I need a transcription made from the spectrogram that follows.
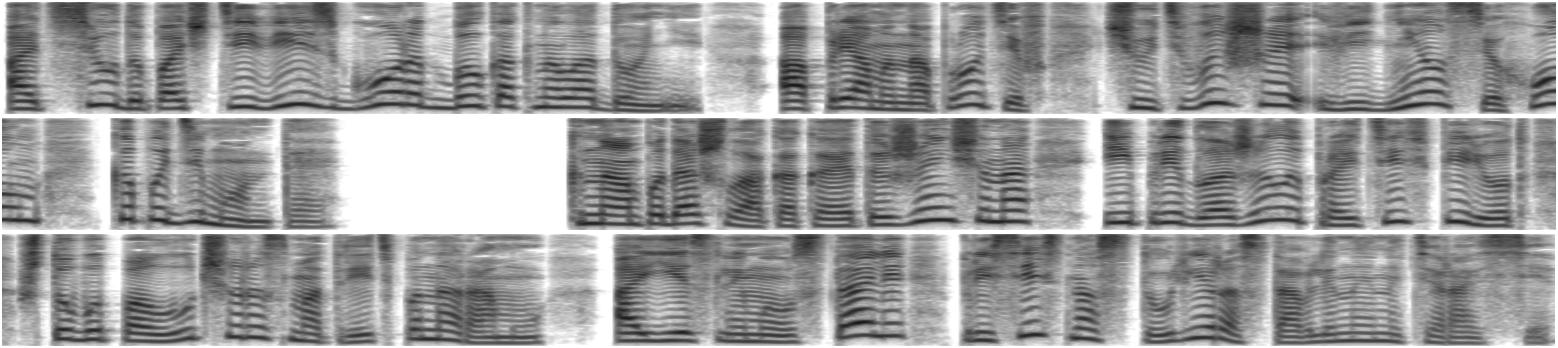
Отсюда почти весь город был как на ладони, а прямо напротив, чуть выше, виднелся холм Каподимонте. К нам подошла какая-то женщина и предложила пройти вперед, чтобы получше рассмотреть панораму, а если мы устали, присесть на стулья, расставленные на террасе.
